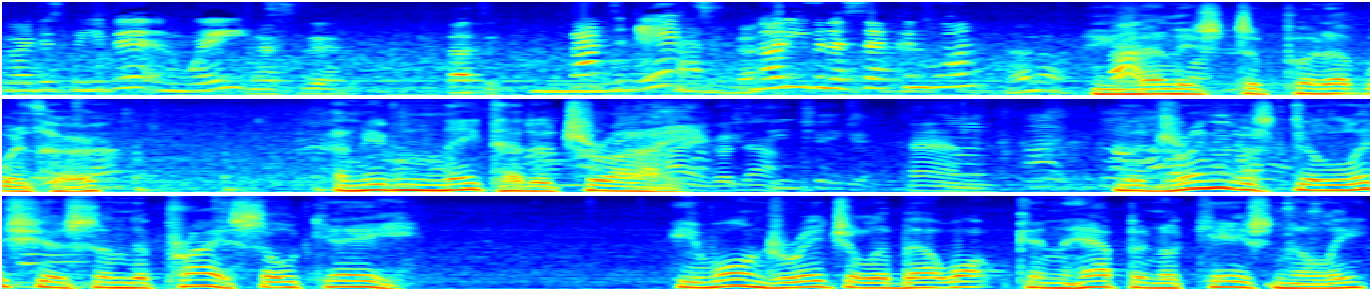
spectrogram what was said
Do I just leave it and wait? That's it. That's it. That's it? Not even a second one? No, no. He Ah, managed to put up with her, and even Nate had a try. Go down. And The drink was delicious and the price okay. He warned Rachel about what can happen occasionally,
